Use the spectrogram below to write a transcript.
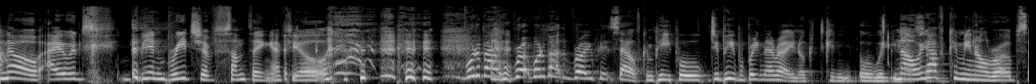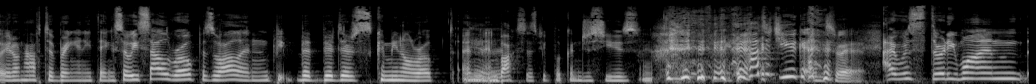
no, I would be in breach of something. I feel. What about what about the rope itself? Can people do people bring their own, or can or will you No, we some? have communal rope, so you don't have to bring anything. So we sell rope as well, and but, but there's communal rope in, in boxes people can just use. How did you get into it? I was 31,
